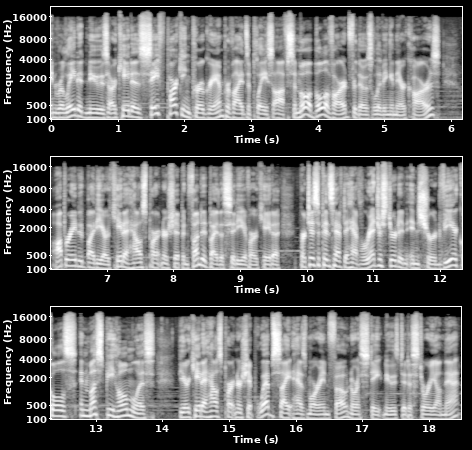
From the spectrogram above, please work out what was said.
In related news, Arcata's Safe Parking program provides a place off Samoa Boulevard for those living in their cars. Operated by the Arcata House Partnership and funded by the City of Arcata, participants have to have registered and insured vehicles and must be homeless. The Arcata House Partnership website has more info. North State News did a story on that.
